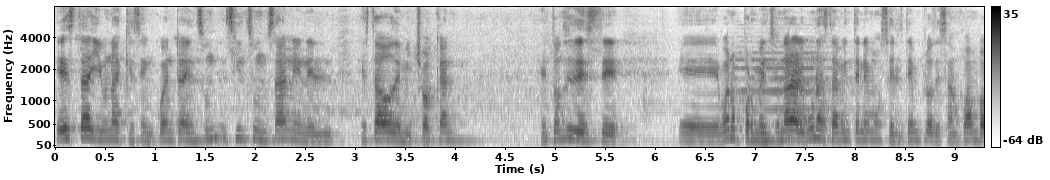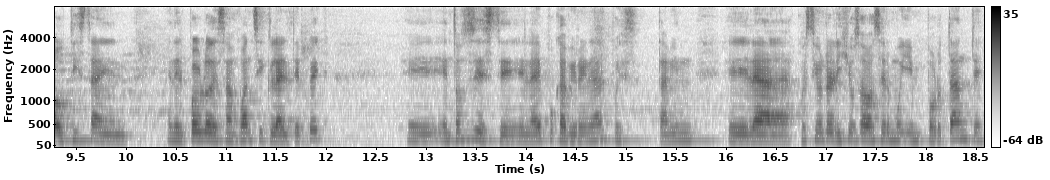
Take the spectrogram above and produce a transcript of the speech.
esta y una que se encuentra en Sinsunzán, en el estado de Michoacán. Entonces, este, eh, bueno, por mencionar algunas, también tenemos el templo de San Juan Bautista en, en el pueblo de San Juan Ciclaltepec. Eh, entonces, este, en la época virreinal, pues también eh, la cuestión religiosa va a ser muy importante.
